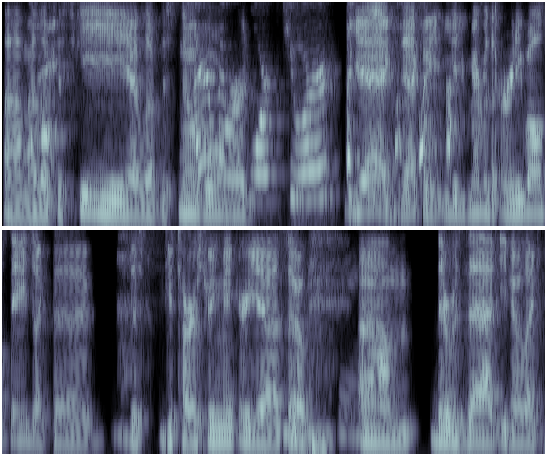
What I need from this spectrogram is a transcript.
um, I love to ski. I love the snowboard. Warped Tour. yeah, exactly. you remember the Ernie Ball stage, like the this guitar string maker? Yeah. So um, there was that. You know, like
